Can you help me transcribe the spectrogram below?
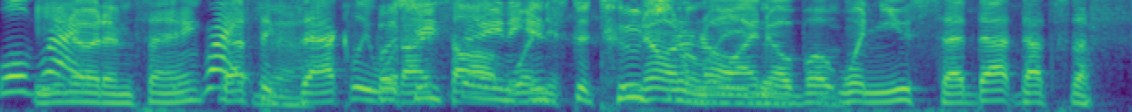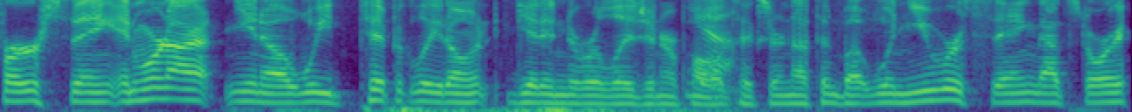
Well, You know what I'm saying? Right. That's exactly But what I she's thought. saying when you- No, no, no. institutionally I know, but when you said that, that's the first thing. And we're not, you know, we typically don't get into religion or politics or nothing. But when you were saying that story,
